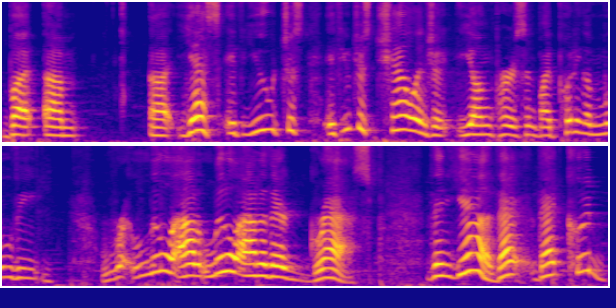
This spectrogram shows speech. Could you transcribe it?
But um, uh, yes, if you just if you just challenge a young person by putting a movie r- little out little out of their grasp, then yeah, that that could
